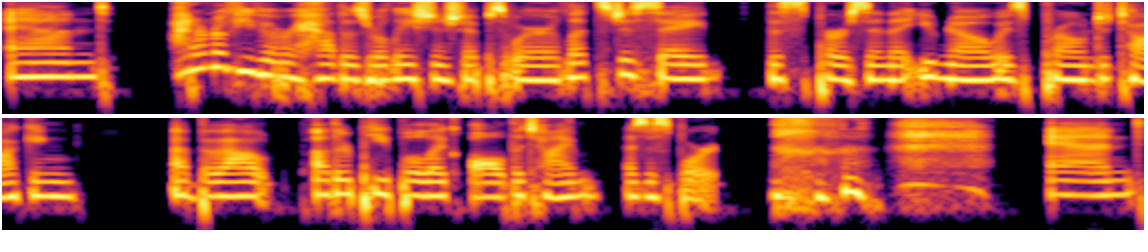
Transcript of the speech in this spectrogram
And I don't know if you've ever had those relationships where, let's just say, this person that you know is prone to talking about other people like all the time as a sport. and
